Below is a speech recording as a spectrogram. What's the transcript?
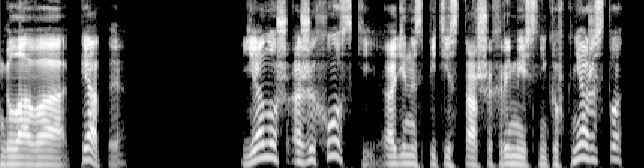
Глава 5. Януш Ажиховский, один из пяти старших ремесленников княжества,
